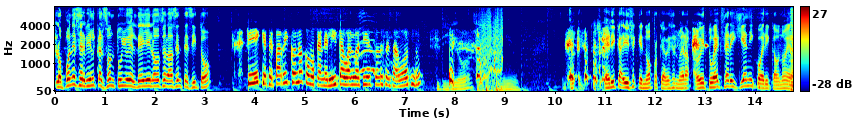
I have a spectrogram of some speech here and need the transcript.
¿Lo pone a servir el calzón tuyo y el de ella y luego se lo hace en tecito? Sí, que sepa rico, ¿no? Como canelita o algo así, es con el sabor, ¿no? Dios mío. Erika dice que no porque a veces no era. Oye, ¿tu ex era higiénico, Erika, o no era?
